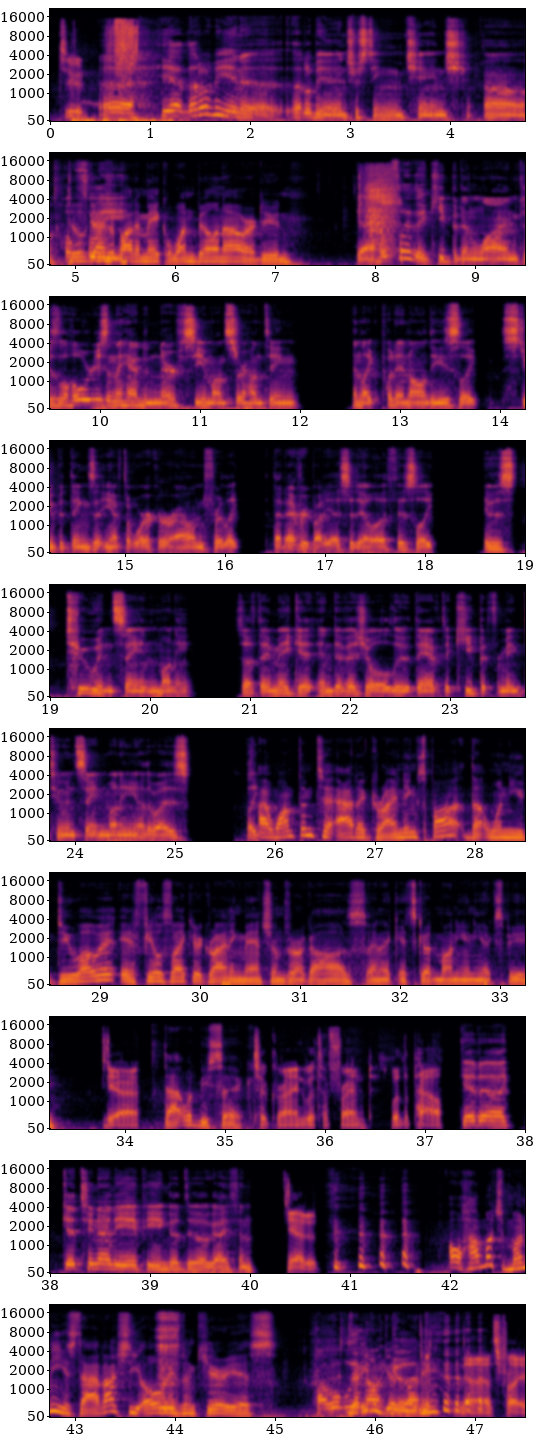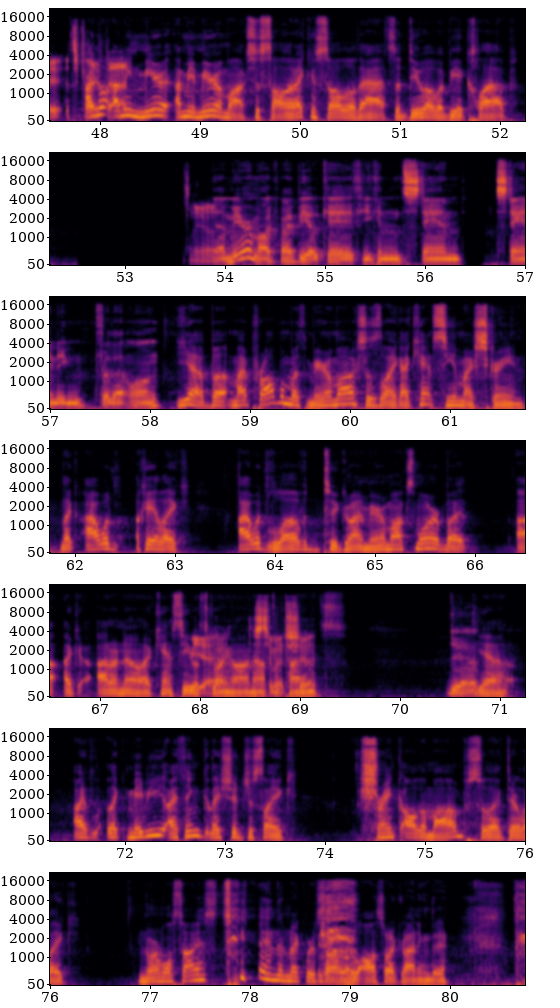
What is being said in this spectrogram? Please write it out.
Dude, Uh, yeah, that'll be an uh, that'll be an interesting change. Uh, hopefully, Those guys are about to make one bill an hour, dude. yeah, hopefully they keep it in line because the whole reason they had to nerf sea monster hunting and like put in all these like stupid things that you have to work around for like that everybody has to deal with is like it was too insane money. So if they make it individual loot, they have to keep it from being too insane money. Otherwise, like I want them to add a grinding spot that when you duo it, it feels like you're grinding Manshaums or Agahas, and like, it's good money and EXP. yeah, That would be sick. to grind with a friend, with a pal. get uh get 290 AP and go do a Gyfin. Yeah, dude. Oh, how much money is that? I've actually always been curious. Probably Is not good, good. money? No, it's probably it's probably. I know. bad. I mean, Mira. I mean, Mirumoks is solid. I can solo that, so duo would be a clap. yeah. Yeah, Mirumok might be okay if you can stand standing for that long. Yeah, but my problem with Mirumoks is like I can't see my screen. Like I would okay, like I would love to grind Mirumoks more, but uh, like I don't know, I can't see what's Yeah, going on half the time. shit. It's Yeah. yeah, I like maybe I think they should just like shrink all the mobs so like they're like normal sized, and then like we're solid. we'll all start grinding there.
